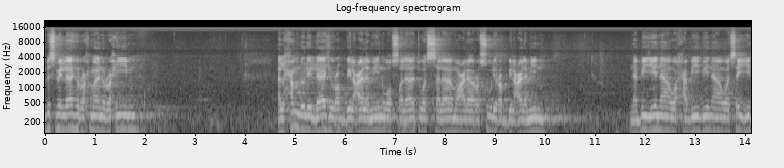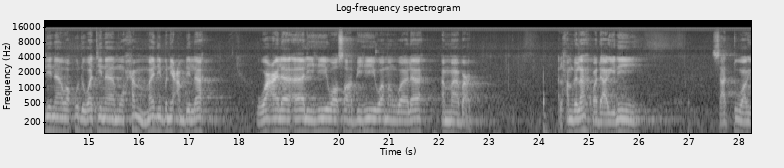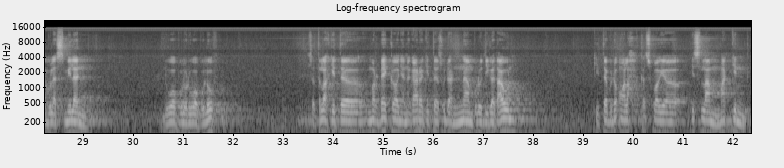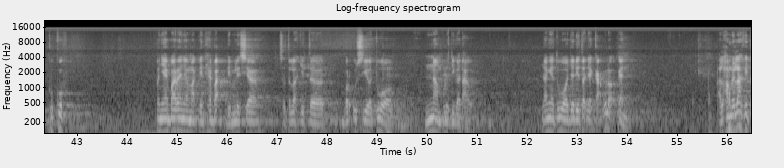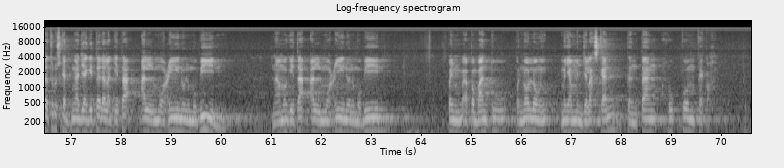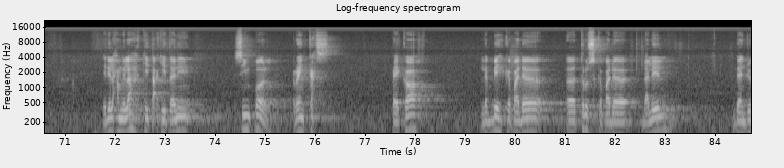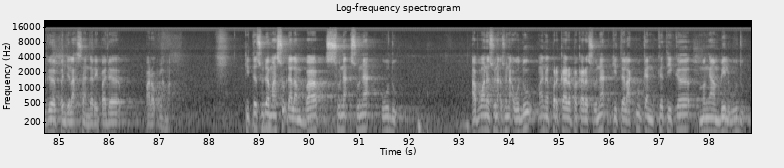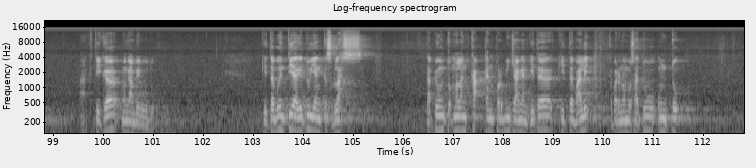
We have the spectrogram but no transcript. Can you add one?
بسم الله الرحمن الرحيم الحمد لله رب العالمين والصلاة والسلام على رسول رب العالمين نبينا وحبيبنا وسيدنا وقدوتنا محمد بن عبد الله وعلى آله وصحبه ومن والاه أما بعد Alhamdulillah pada hari ini satu hari bulan 9 2020 setelah kita merdekanya negara kita sudah 63 tahun kita berdoalah supaya Islam makin kukuh penyebarannya makin hebat di Malaysia setelah kita berusia tua 63 tahun. Jangan tua jadi tak cakap pula kan? Alhamdulillah kita teruskan pengajian kita dalam kitab Al-Mu'inul Mubin. Nama kita Al-Mu'inul Mubin pembantu penolong yang menjelaskan tentang hukum fiqh. Jadi alhamdulillah kitab kita ni simple, ringkas. Fiqh lebih kepada uh, terus kepada dalil dan juga penjelasan daripada para ulama. Kita sudah masuk dalam bab sunat-sunat wudu. Apa mana sunat-sunat wudu? Mana perkara-perkara sunat kita lakukan ketika mengambil wudu. Ha, ketika mengambil wudu. Kita berhenti hari itu yang ke-11. Tapi untuk melengkapkan perbincangan kita, kita balik kepada nombor satu untuk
